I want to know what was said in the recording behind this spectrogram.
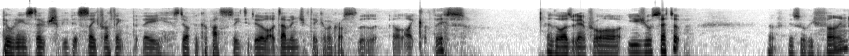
building instead, which should be a bit safer, I think, but they still have the capacity to do a lot of damage if they come across the, like this. Otherwise, we're going for our usual setup. This will be fine.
